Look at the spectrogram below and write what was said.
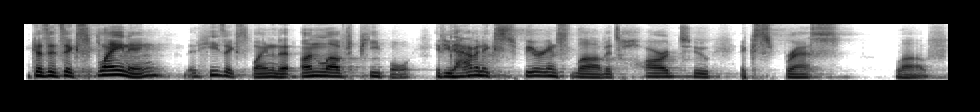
Because it's explaining that he's explaining that unloved people, if you haven't experienced love, it's hard to express love.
